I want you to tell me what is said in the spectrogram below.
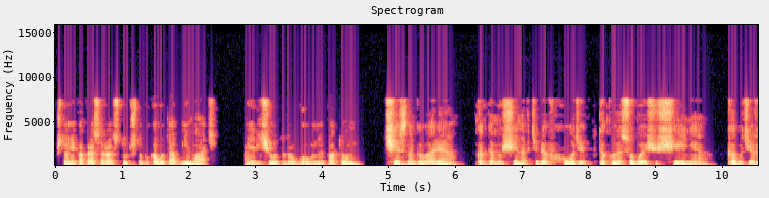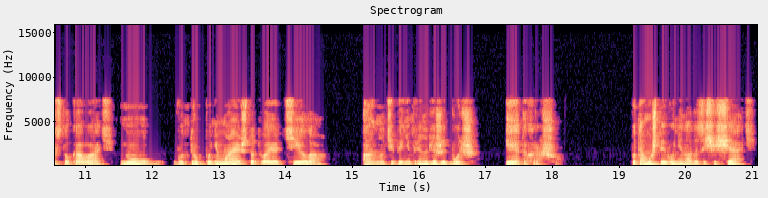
что они как раз и растут, чтобы кого-то обнимать, а не для чего-то другого. Ну и потом, честно говоря, когда мужчина в тебя входит, такое особое ощущение, как бы тебе растолковать? Ну, вот вдруг понимаешь, что твое тело, оно тебе не принадлежит больше. И это хорошо. Потому что его не надо защищать,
